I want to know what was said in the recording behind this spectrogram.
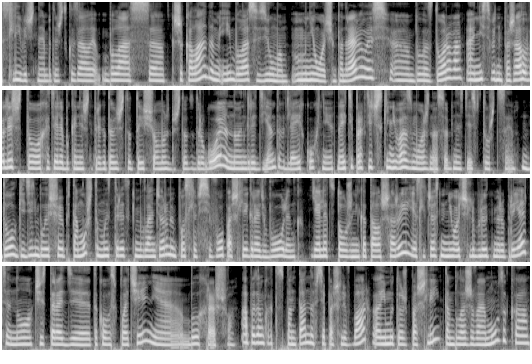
сливочная, я бы даже сказала. Была с шоколадом и была с изюмом. Мне очень понравилось. А, было здорово. Они сегодня пожаловались, что хотели бы, конечно, приготовить что-то еще, может быть, что-то другое, но ингредиентов для их кухни найти практически невозможно, особенно здесь, в Турции. Долгий день был еще и потому, что мы с турецкими волонтерами после всего пошли играть в боулинг. Я лет сто уже не катала шары, если честно, не очень люблю это мероприятие, но чисто ради такого сплочения было хорошо. А потом как-то спонтанно все пошли в бар, а, и мы тоже пошли. Там была живая музыка,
